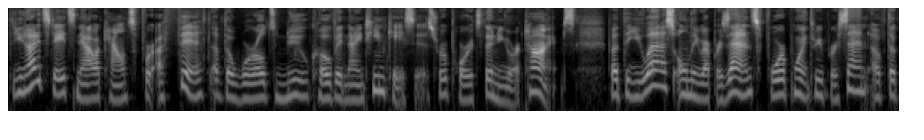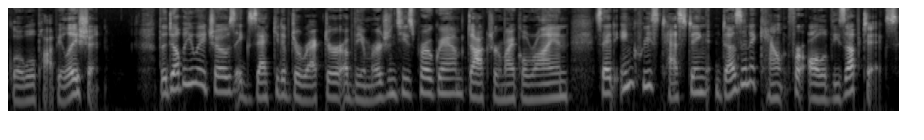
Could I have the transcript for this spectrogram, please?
The United States now accounts for a fifth of the world's new COVID 19 cases, reports the New York Times, but the U.S. only represents 4.3% of the global population. The WHO's executive director of the emergencies program, Dr. Michael Ryan, said increased testing doesn't account for all of these upticks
